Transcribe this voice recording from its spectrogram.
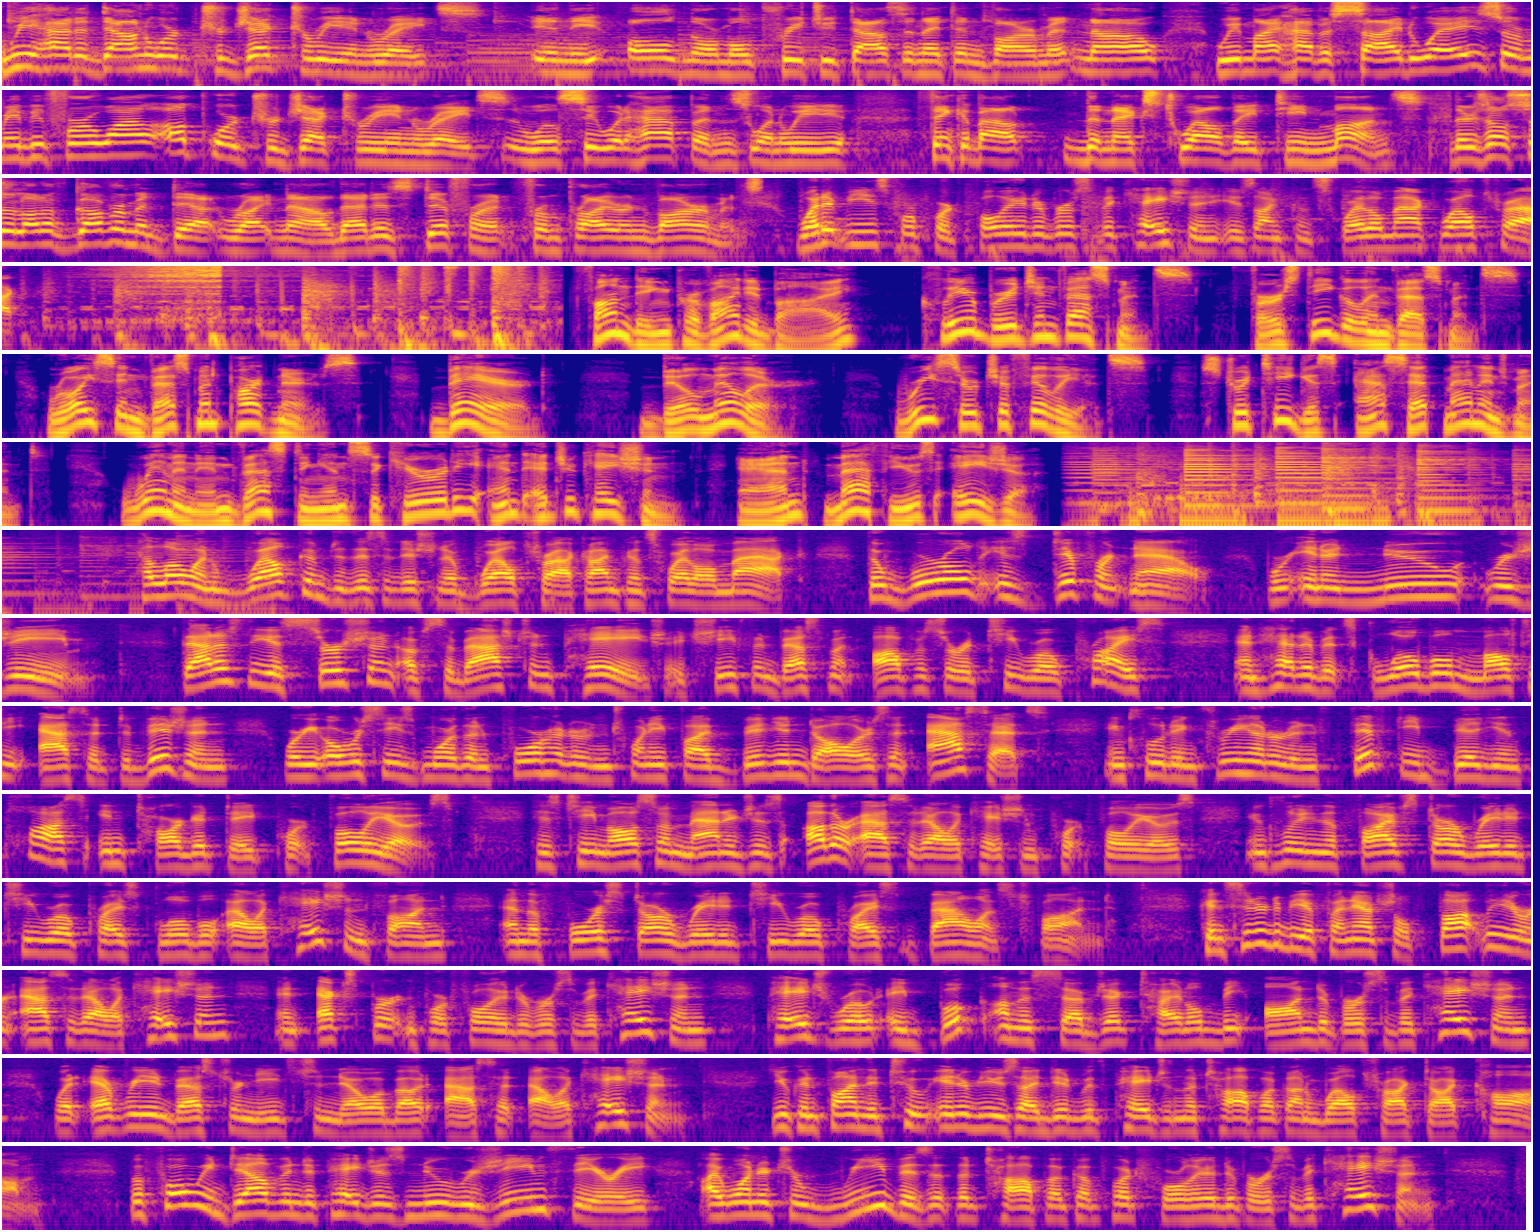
We had a downward trajectory in rates in the old normal pre 2008 environment. Now we might have a sideways or maybe for a while upward trajectory in rates. We'll see what happens when we think about the next 12, 18 months. There's also a lot of government debt right now. That is different from prior environments. What it means for portfolio diversification is on Consuelo Mack Wealth Track. Funding provided by Clearbridge Investments. First Eagle Investments, Royce Investment Partners, Baird, Bill Miller, Research Affiliates, Strategas Asset Management, Women Investing in Security and Education, and Matthews Asia. Hello and welcome to this edition of Wealth Track. I'm Consuelo Mack. The world is different now. We're in a new regime. That is the assertion of Sebastien Page, a chief investment officer at T. Rowe Price and head of its global multi asset division, where he oversees more than $425 billion in assets, including 350 billion plus in target date portfolios. His team also manages other asset allocation portfolios, including the five star rated T. Rowe Price Global Allocation Fund and the four star rated T. Rowe Price Balanced Fund. Considered to be a financial thought leader in asset allocation and expert in portfolio diversification, Page wrote a book on the subject titled Beyond Diversification What Every Investor Needs to Know About Asset Allocation. You can find the two interviews I did with Page on the topic on wealthtrack.com. Before we delve into Page's new regime theory, I wanted to revisit the topic of portfolio diversification.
